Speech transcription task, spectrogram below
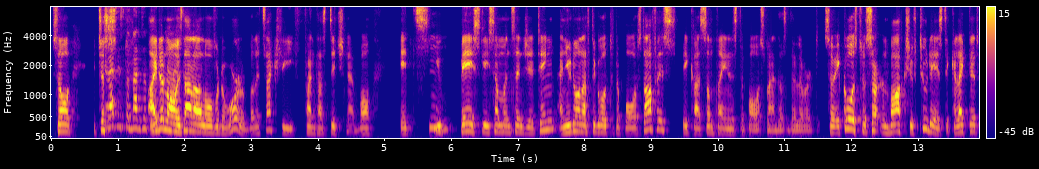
So just, I don't know, is that all over the world, but it's actually fantastyczne. But it's you Hmm. basically someone sends you a thing and you don't have to go to the post office because sometimes the postman doesn't deliver it. So it goes to a certain box, you have two days to collect it.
